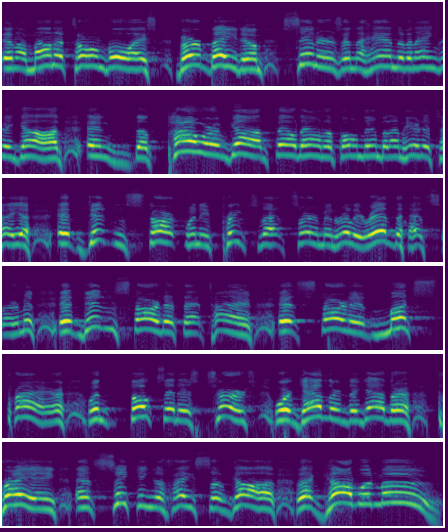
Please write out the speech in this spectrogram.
in a monotone voice, verbatim, sinners in the hand of an angry God, and the power of God fell down upon them. But I'm here to tell you, it didn't start when he preached that sermon, really read that sermon. It didn't start at that time. It started months prior when folks at his church were gathered together praying and seeking the face of God that God would move.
